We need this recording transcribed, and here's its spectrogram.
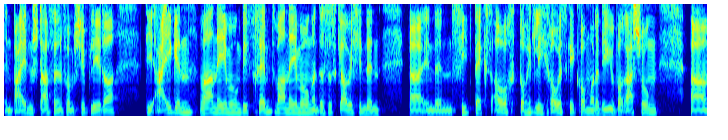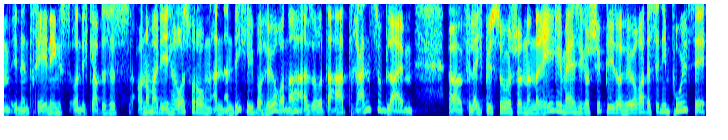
in beiden Staffeln vom Shipleader die Eigenwahrnehmung, die Fremdwahrnehmung. Und das ist, glaube ich, in den, äh, in den Feedbacks auch deutlich rausgekommen oder die Überraschung ähm, in den Trainings. Und ich glaube, das ist auch nochmal die Herausforderung an, an dich, lieber Hörer, ne? also da dran zu bleiben. Äh, vielleicht bist du schon ein regelmäßiger Shipleader-Hörer, das sind Impulse,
